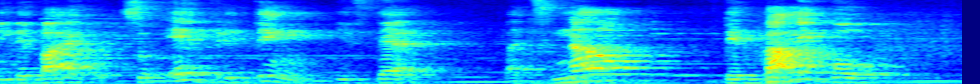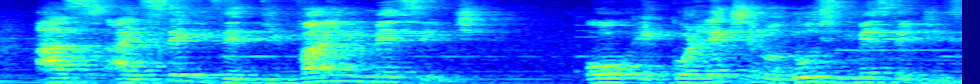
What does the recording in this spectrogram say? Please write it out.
in the Bible. So everything is there. But now, the Bible, as I say, is a divine message or a collection of those messages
